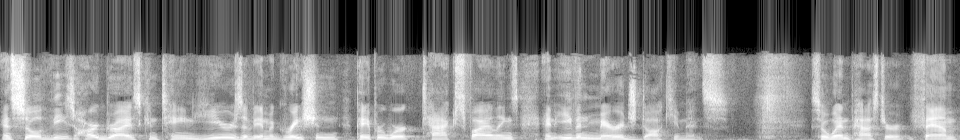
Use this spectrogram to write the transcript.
And so these hard drives contain years of immigration paperwork, tax filings, and even marriage documents. So when Pastor Pham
